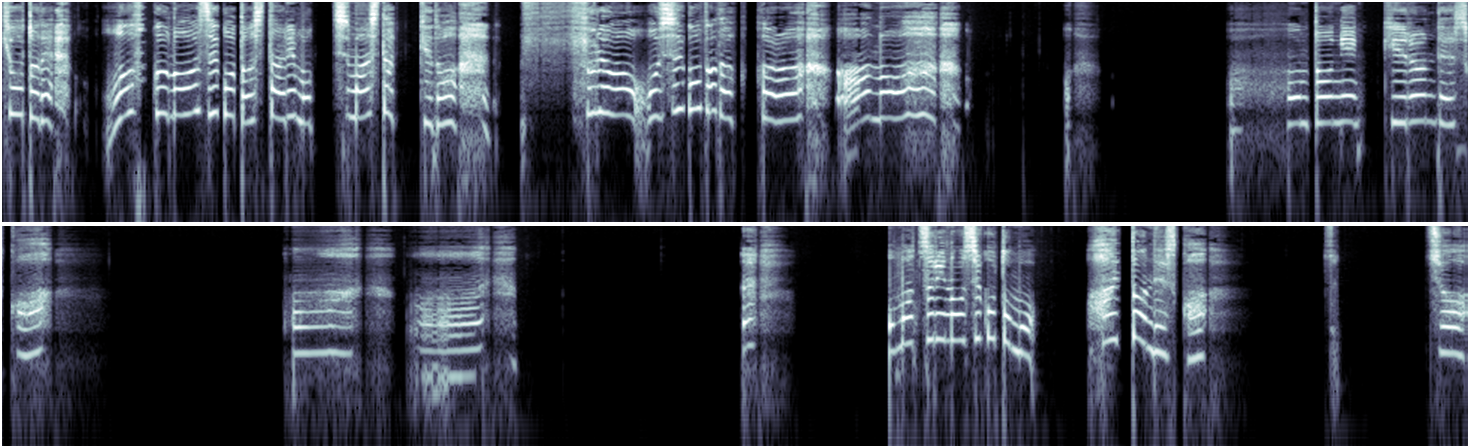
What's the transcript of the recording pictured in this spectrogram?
京都で和服のお仕事したりもしましたけど、それはお仕事だから、あの、本当に着るんですか？うーん、うーん。え、お祭りのお仕事も入ったんですか？ぜ、じゃあ、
